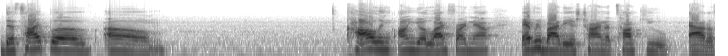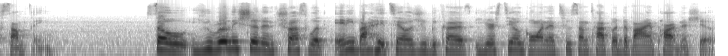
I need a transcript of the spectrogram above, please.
the type of um, calling on your life right now, everybody is trying to talk you out of something. So you really shouldn't trust what anybody tells you because you're still going into some type of divine partnership.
